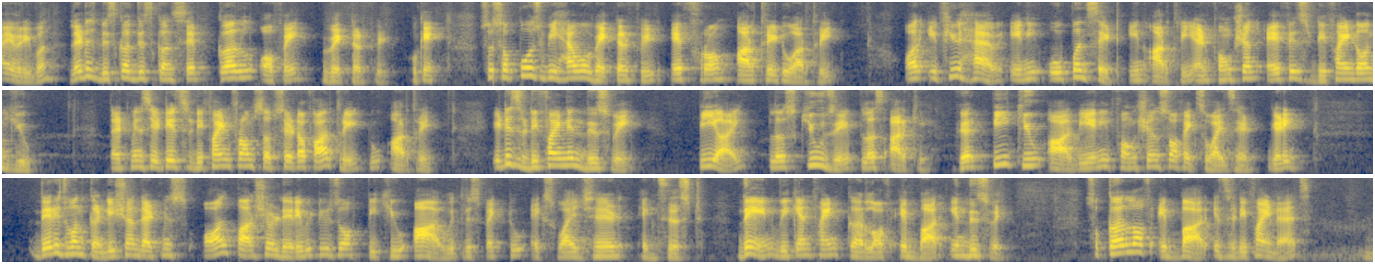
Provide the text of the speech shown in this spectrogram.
Hi everyone, let us discuss this concept curl of a vector field. Okay, so suppose we have a vector field f from R3 to R3 or if you have any open set in R3 and function f is defined on U. That means it is defined from subset of R3 to R3. It is defined in this way Pi plus Qj plus Rk where P, Q, R be any functions of x, y, z. Getting? There is one condition that means all partial derivatives of PQR with respect to XYZ exist. Then we can find curl of F bar in this way. So curl of F bar is defined as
